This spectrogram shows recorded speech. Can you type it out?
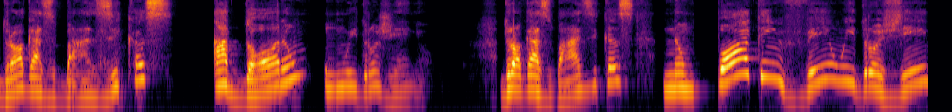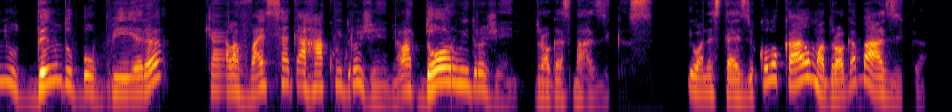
Drogas básicas adoram um hidrogênio. Drogas básicas não podem ver um hidrogênio dando bobeira que ela vai se agarrar com o hidrogênio. Ela adora um hidrogênio. Drogas básicas. E o anestésico local é uma droga básica.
